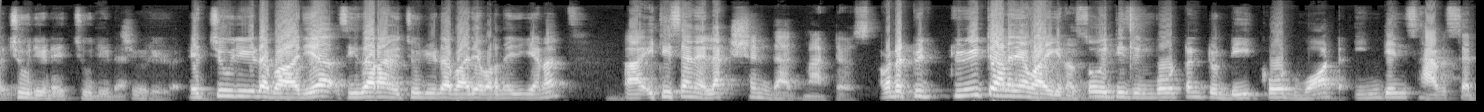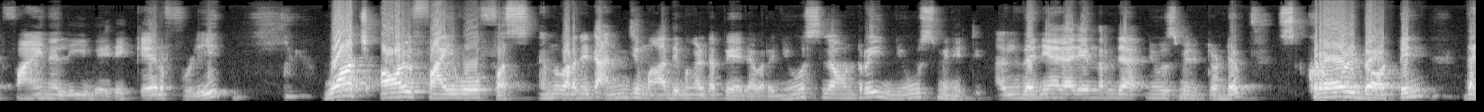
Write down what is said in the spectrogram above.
യെച്ചൂരിയുടെ. യെച്ചൂരിയുടെ. യെച്ചൂരിയുടെ ഭാര്യ സീതാറാം യെച്ചൂരിയുടെ ഭാര്യ പറഞ്ഞിരിക്കുകയാണ്. It is an election that matters അവരുടെ ട്വീറ്റ് ആണ് ഞാൻ വായിക്കുന്നത്. So it is important to decode what Indians have set finally very carefully watch all five of us എന്ന് പറഞ്ഞിട്ട് അഞ്ച് മാധ്യമങ്ങളുടെ പേര് അവർ ന്യൂസ് ലോണ്ടറി ന്യൂസ് മിനിറ്റ് അതിൽ ധനിയ രാജേന്ദ്രന്റെ ന്യൂസ് മിനിറ്റ് ഉണ്ട്. Scroll dot in the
